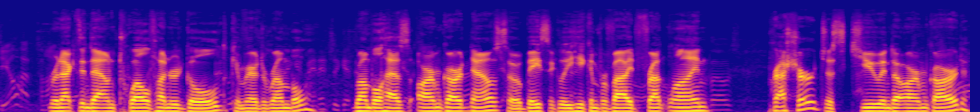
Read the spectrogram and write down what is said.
TL have time. Renekton down 1,200 gold compared to Rumble. Rumble has arm guard now, so basically he can provide frontline pressure. Just Q into arm guard.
